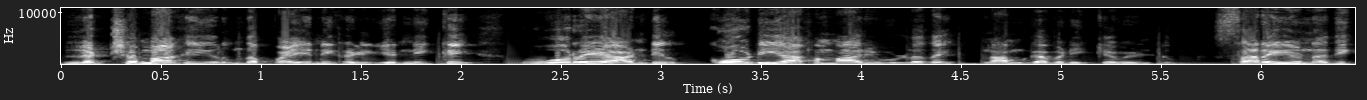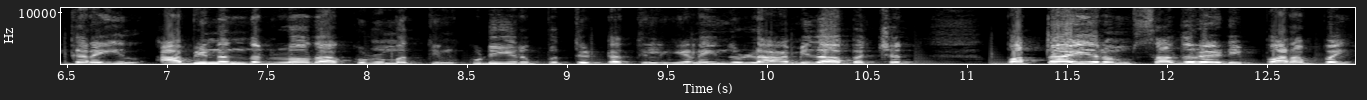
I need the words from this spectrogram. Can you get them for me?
லட்சமாக இருந்த பயணிகள் எண்ணிக்கை ஒரே ஆண்டில் கோடியாக மாறியுள்ளதை நாம் கவனிக்க வேண்டும். சரையு நதிக்கரையில் அபிநந்தன் லோதா குழுமத்தின் குடியிருப்பு திட்டத்தில் இணைந்துள்ள அமிதாப் பச்சன் பத்தாயிரம் சதுர அடி பரப்பை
